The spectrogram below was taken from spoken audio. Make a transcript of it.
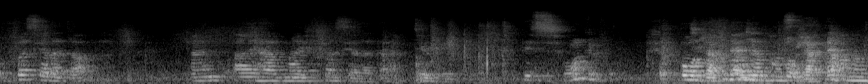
of fascia lata and I have my fascia lata till here. It's wonderful. Pour Jardin. pour Jardin.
